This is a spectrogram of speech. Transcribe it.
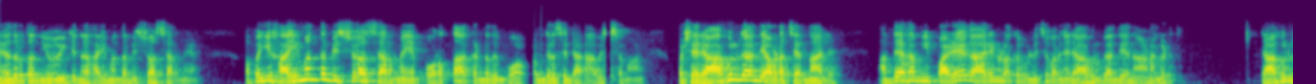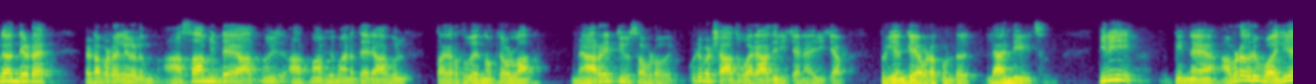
നേതൃത്വം നിയോഗിക്കുന്നത് ഹൈമന്ത ബിശ്വാസ് ശർമ്മയാണ്. അപ്പൊ ഈ ഹൈമന്ത ബിശ്വാസ് ശർമ്മയെ പുറത്താക്കേണ്ടതും കോൺഗ്രസിന്റെ ആവശ്യമാണ്. പക്ഷെ രാഹുൽ ഗാന്ധി അവിടെ ചെന്നാൽ അദ്ദേഹം ഈ പഴയ കാര്യങ്ങളൊക്കെ വിളിച്ചു പറഞ്ഞ രാഹുൽ ഗാന്ധിയെ നാണം കെടുത്തു. രാഹുൽ ഗാന്ധിയുടെ ഇടപെടലുകളും ആസാമിന്റെ ആത്മ ആത്മാഭിമാനത്തെ രാഹുൽ തകർത്തു എന്നൊക്കെയുള്ള നാരേറ്റീവ്സ് അവിടെ വരും. ഒരുപക്ഷെ അത് വരാതിരിക്കാനായിരിക്കാം പ്രിയങ്കയെ അവിടെ കൊണ്ട് ലാൻഡ് ചെയ്യിച്ചത്. ഇനി പിന്നെ അവിടെ ഒരു വലിയ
